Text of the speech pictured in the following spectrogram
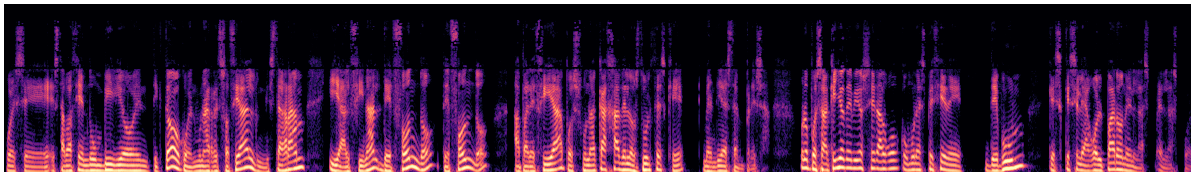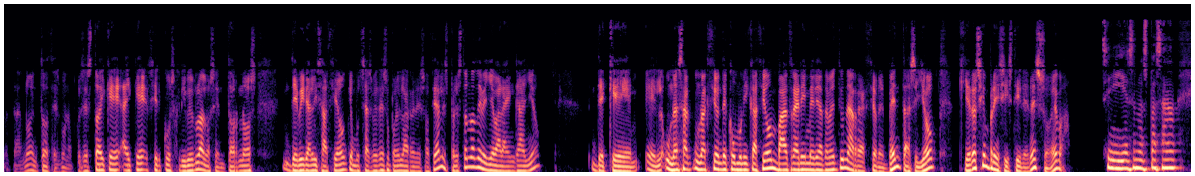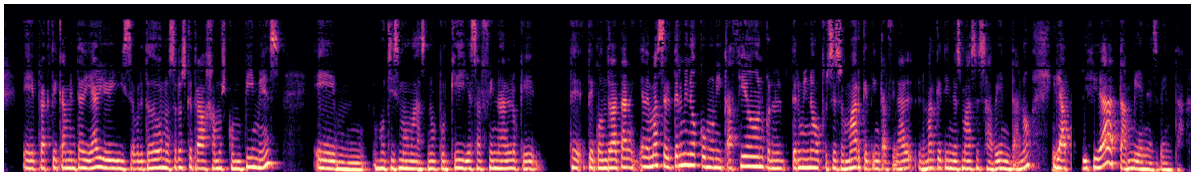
pues eh, estaba haciendo un vídeo en TikTok o en una red social, en Instagram, y al final, de fondo, de fondo, aparecía pues una caja de los dulces que vendía esta empresa. Bueno, pues aquello debió ser algo como una especie de, de boom que es que se le agolparon en las, en las puertas, ¿no? Entonces, bueno, pues esto hay que, hay que circunscribirlo a los entornos de viralización que muchas veces suponen las redes sociales, pero esto no debe llevar a engaño de que una, una acción de comunicación va a traer inmediatamente una reacción en ventas. Y yo quiero siempre insistir en eso, Eva. Sí, eso nos pasa eh, prácticamente a diario y sobre todo nosotros que trabajamos con pymes, eh, muchísimo más, ¿no? Porque ellos al final lo que te, te, contratan. Y además el término comunicación con el término, pues eso, marketing, que al final el marketing es más esa venta, ¿no? Y la publicidad también es venta.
